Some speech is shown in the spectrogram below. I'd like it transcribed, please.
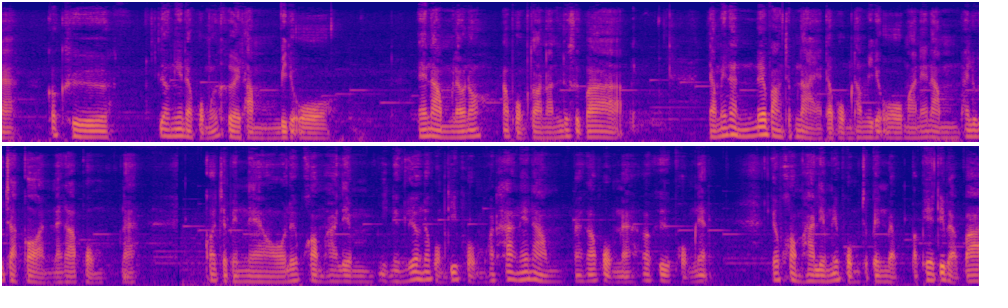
นะก็คือเรื่องนี้เดี๋ยวผมก็เคยทำวิดีโอ แนะนำแล้วเนาะนะผมตอนนั้นรู้สึกว่า ยังไม่ทันได้วางจำหน่าย แต่ผมทำวิดีโอมาแนะนำให้รู้จักก่อนนะครับผมนะก็จะเป็นแนวเรื่องความฮาเลมอีกหนึ่งเรื่องนะผมที่ผมค่อนข้างแนะนำนะครับผมนะก็คือผมเนี่ย เรื่องความฮาเลมนี่ผมจะเป็นแบบประเภทที่แบบว่า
